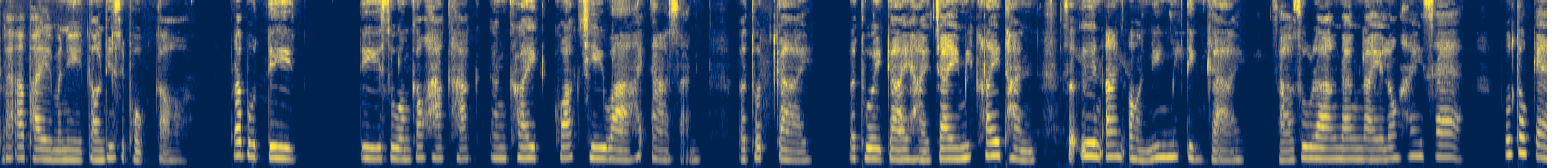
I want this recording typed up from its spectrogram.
พระอภัยมณีตอนที่สิบหกต่อ พระบุตรีตีสวงเขาฮักฮัก ดังใครควักชีวาให้อาสันระทดกาย ระทวยกายหายใจมิใคร่ทัน สะอื้นอ้านอ่อนนิ่งไม่ติงกาย สาวสุรางนางในร้องไห้แซ่พวกเท่าแก่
